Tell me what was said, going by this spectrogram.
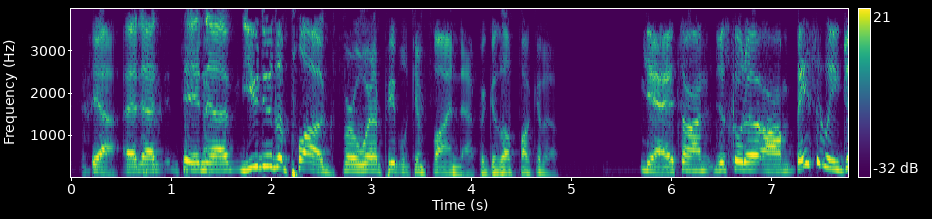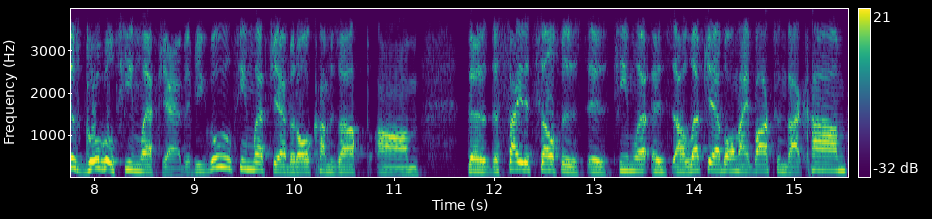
yeah. And, uh, and uh, you do the plug for where people can find that because I'll fuck it up. Yeah, it's on. Just go to um, basically just Google Team Left Jab. If you Google Team Left Jab, it all comes up. Um, the the site itself is is Team Le- is uh, leftjaballnightboxing.com.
